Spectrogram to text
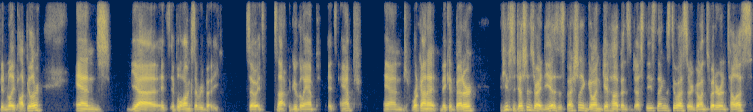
been really popular. And yeah, it's, it belongs to everybody. So it's, it's not Google AMP, it's AMP and work on it, make it better if you have suggestions or ideas, especially go on GitHub and suggest these things to us or go on Twitter and tell us.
